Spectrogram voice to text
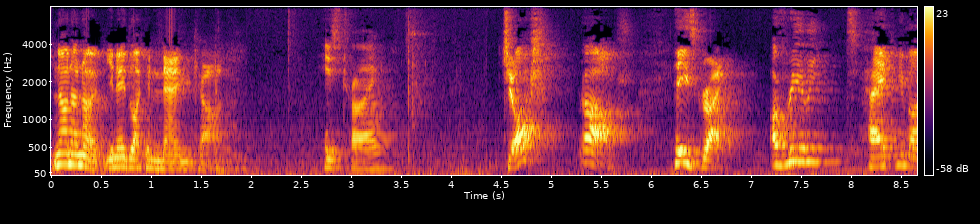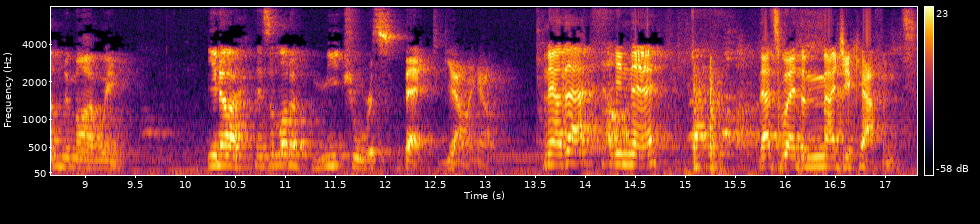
No, no, no. You need like a name card. He's trying. Josh? Oh, he's great. I've really taken him under my wing. You know, there's a lot of mutual respect going on. Now that, in there, that's where the magic happens.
